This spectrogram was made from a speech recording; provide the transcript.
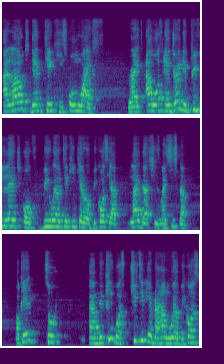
allowed them take his own wife, right? I was enjoying the privilege of being well taken care of because he had lied that she's my sister. Okay, so um, the king was treating Abraham well because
